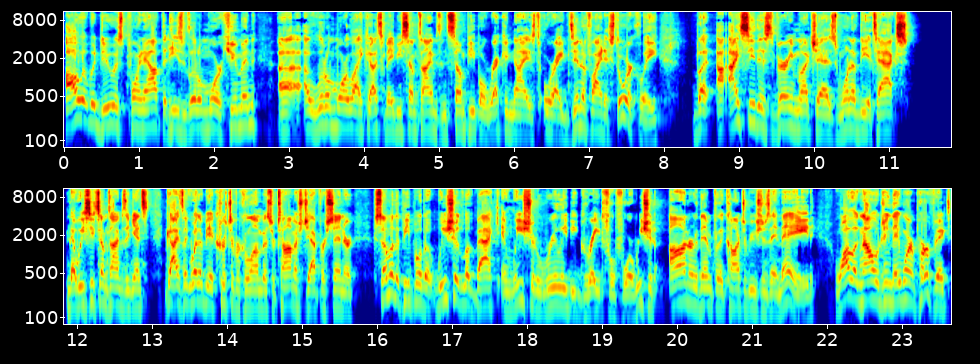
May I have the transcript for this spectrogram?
All it would do is point out that he's a little more human, uh, a little more like us, maybe sometimes than some people recognized or identified historically. But I see this very much as one of the attacks that we see sometimes against guys like whether it be a Christopher Columbus or Thomas Jefferson or some of the people that we should look back and we should really be grateful for. We should honor them for the contributions they made while acknowledging they weren't perfect,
